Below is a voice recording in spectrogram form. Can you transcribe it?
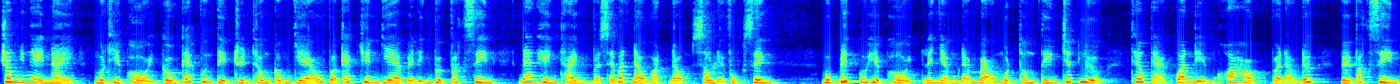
trong những ngày này, một hiệp hội gồm các phương tiện truyền thông công giáo và các chuyên gia về lĩnh vực vaccine đang hình thành và sẽ bắt đầu hoạt động sau lễ phục sinh. Mục đích của hiệp hội là nhằm đảm bảo một thông tin chất lượng theo cả quan điểm khoa học và đạo đức về vaccine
